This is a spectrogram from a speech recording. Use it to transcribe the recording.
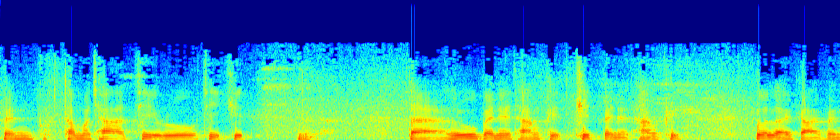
เป็นธรรมชาติที่รู้ที่คิด แต่รู้ไปในทางผิด คิดไปในทางผิดก็เลยกลายเป็น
